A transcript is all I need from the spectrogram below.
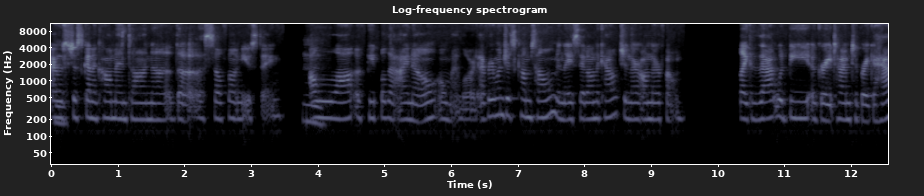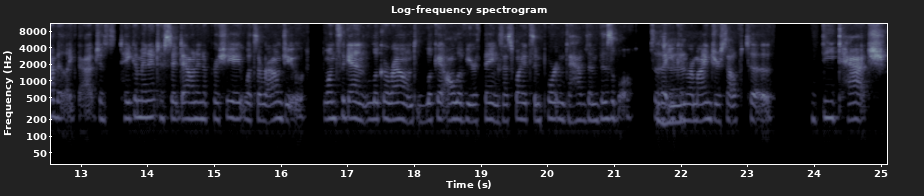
I Mm. was just going to comment on uh, the cell phone use thing. A Mm, lot of people that I know, oh my lord, everyone just comes home and they sit on the couch and they're on their phone. Like that would be a great time to break a habit like that. Just take a minute to sit down and appreciate what's around you. Once again, look around, look at all of your things. That's why it's important to have them visible so that you can remind yourself to detach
